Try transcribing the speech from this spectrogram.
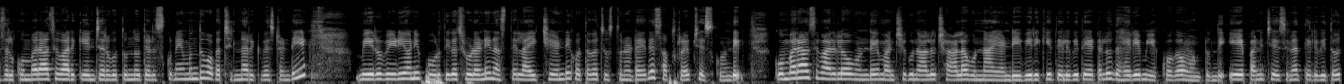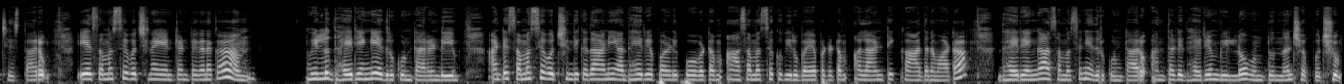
అసలు కుంభరాశి వారికి ఏం జరుగుతుందో తెలుసుకునే ముందు ఒక చిన్న రిక్వెస్ట్ అండి. మీరు వీడియోని పూర్తిగా చూడండి నస్తే లైక్ చేయండి కొత్తగా చూస్తున్నట్టయితే సబ్స్క్రైబ్ చేసుకోండి. కుంభరాశి వారిలో ఉండే మంచి గుణాలు చాలా ఉన్నాయండి. వీరికి తెలివితేటలు ధైర్యం ఎక్కువగా ఉంటుంది. ఏ పని చేసినా తెలివితో చేస్తారు. ఏ సమస్య వచ్చినా ఏంటంటే గనక వీళ్ళు ధైర్యంగా ఎదుర్కొంటారండి. అంటే సమస్య వచ్చింది కదా అని అధైర్యపడిపోవటం ఆ సమస్యకు వీరు భయపడటం అలాంటి కాదనమాట. ధైర్యంగా ఆ సమస్యని ఎదుర్కొంటారు. అంతటి ధైర్యం వీళ్ళలో ఉంటుందని చెప్పొచ్చు.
